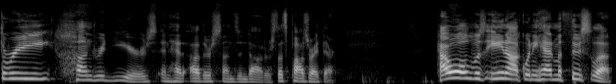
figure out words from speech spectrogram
300 years and had other sons and daughters. Let's pause right there. How old was Enoch when he had Methuselah?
